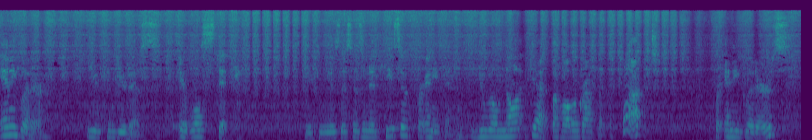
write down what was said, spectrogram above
Any glitter, you can do this. It will stick. You can use this as an adhesive for anything. You will not get the holographic effect for any glitters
